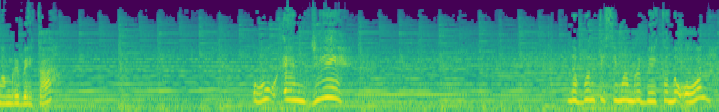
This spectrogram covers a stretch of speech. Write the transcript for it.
Ma'am Rebecca? OMG! Nabuntis si Ma'am Rebecca noon.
